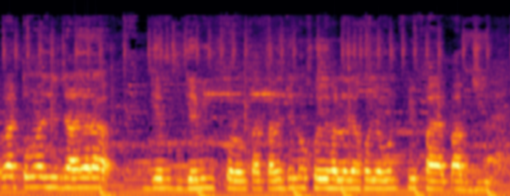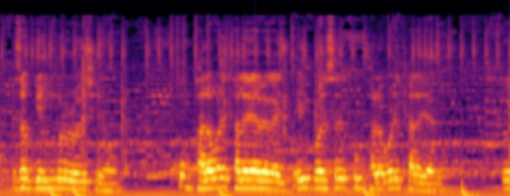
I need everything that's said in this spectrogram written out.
এবার তোমরা যে যারা যারা গেম গেমিং করো তাদের জন্য খুবই ভালো। দেখো যেমন ফ্রি ফায়ার পাবজি, এসব গেমগুলো রয়েছে যেমন খুব ভালো করে খেলা যাবে গাইজ এই প্রসেসরে খুব ভালো করেই খেলা যাবে। তো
